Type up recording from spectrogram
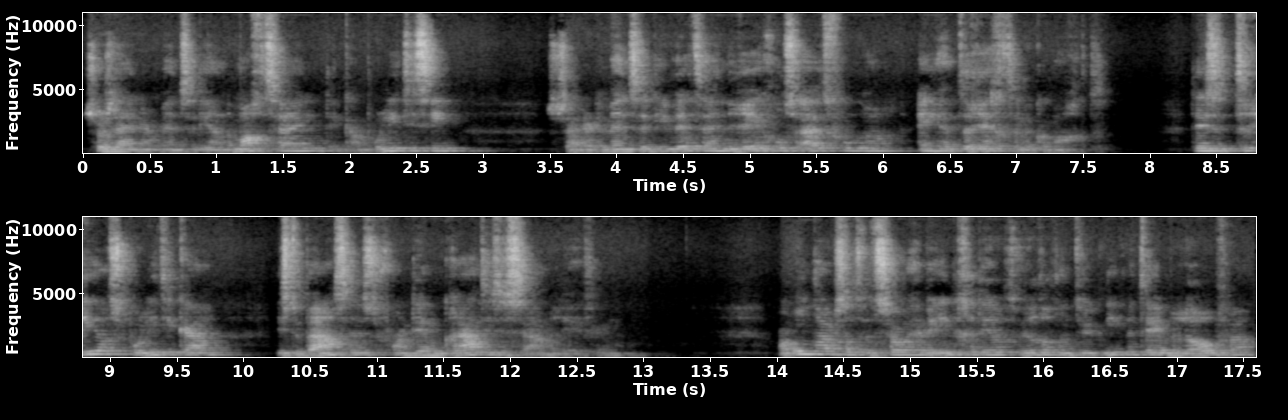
Zo zijn er mensen die aan de macht zijn, denk aan politici. Zo zijn er de mensen die wetten en regels uitvoeren en je hebt de rechterlijke macht. Deze trias politica is de basis voor een democratische samenleving. Maar ondanks dat we het zo hebben ingedeeld, wil dat natuurlijk niet meteen beloven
